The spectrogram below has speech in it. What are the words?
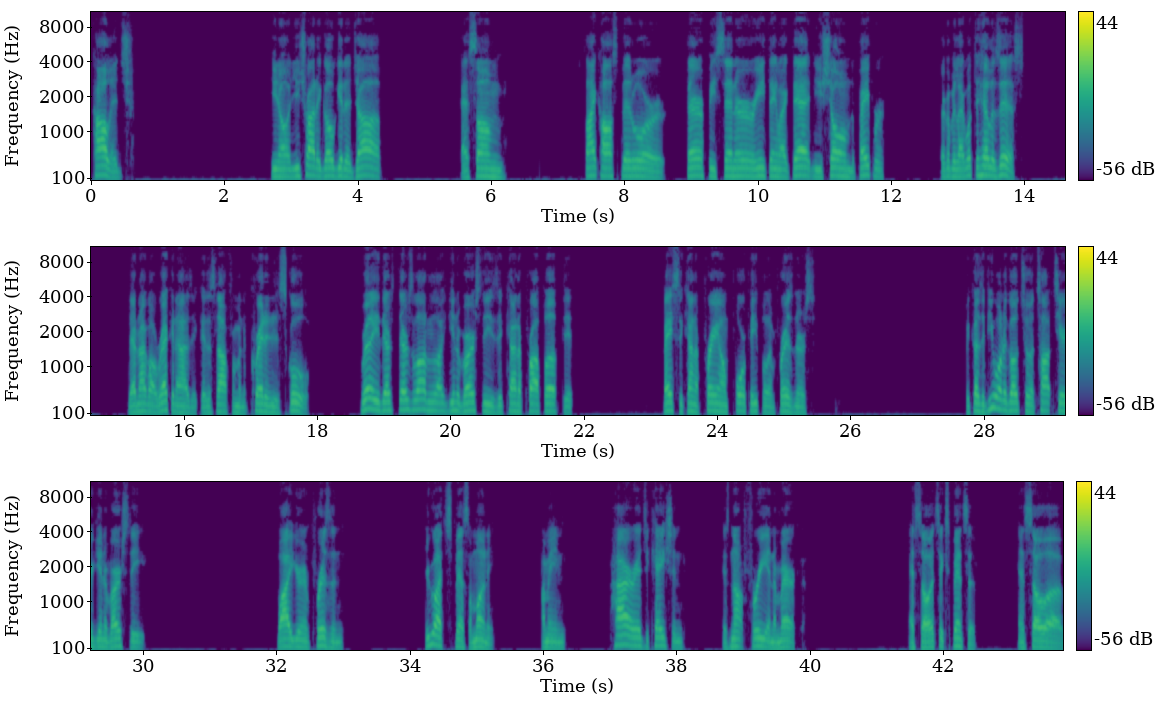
College, you know, and you try to go get a job at some psych hospital or therapy center or anything like that, and you show them the paper, they're gonna be like, "What the hell is this?" they're not to recognize it because it's not from an accredited school. Really, there's there's a lot of like universities that kind of prop up that basically kind of prey on poor people and prisoners. Because if you want to go to a top tier university while you're in prison, you're going to have to spend some money. I mean, higher education is not free in America. And so it's expensive. And so, uh,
